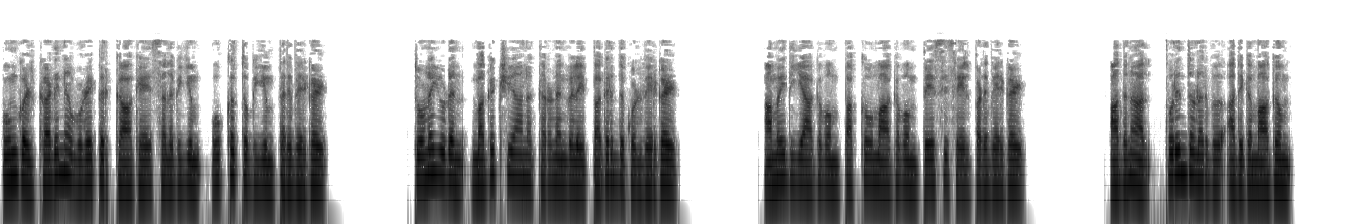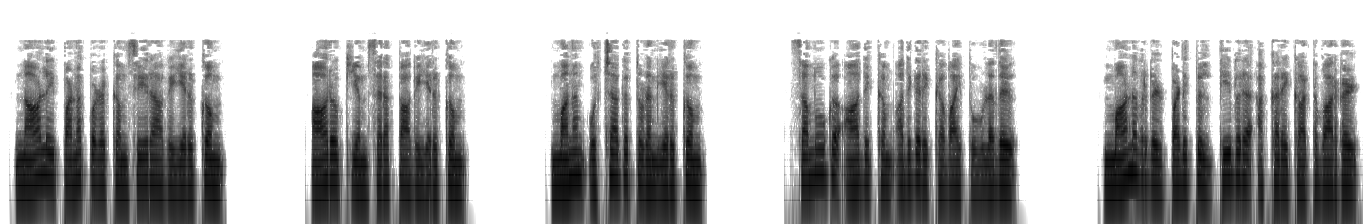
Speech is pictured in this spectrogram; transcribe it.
உங்கள் கடின உழைப்பிற்காக சலுகையும் ஊக்கத்தொகையும் பெறுவீர்கள். துணையுடன் மகிழ்ச்சியான தருணங்களை பகிர்ந்து கொள்வீர்கள். அமைதியாகவும் பக்குவமாகவும் பேசி செயல்படுவீர்கள். அதனால் புரிந்துணர்வு அதிகமாகும். நாளை பணப்புழக்கம் சீராக இருக்கும். ஆரோக்கியம் சிறப்பாக இருக்கும். மனம் உற்சாகத்துடன் இருக்கும். சமூக ஆதிக்கம் அதிகரிக்க வாய்ப்பு உள்ளது. மாணவர்கள் படிப்பில் தீவிர அக்கறை காட்டுவார்கள்.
